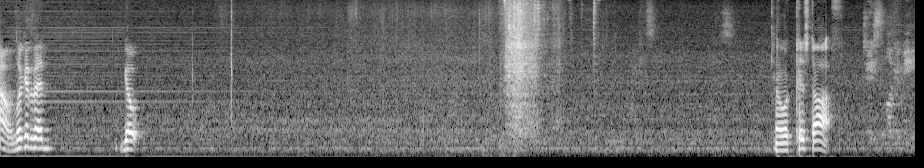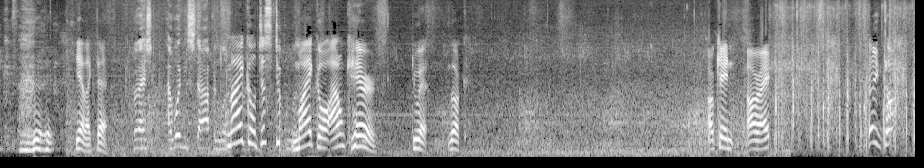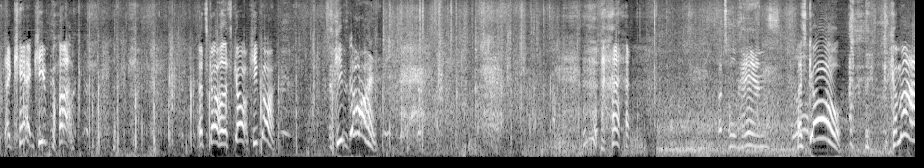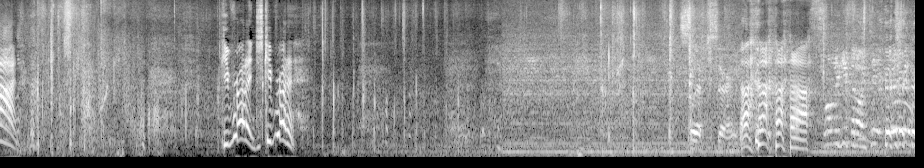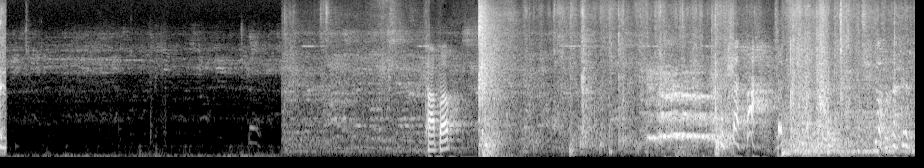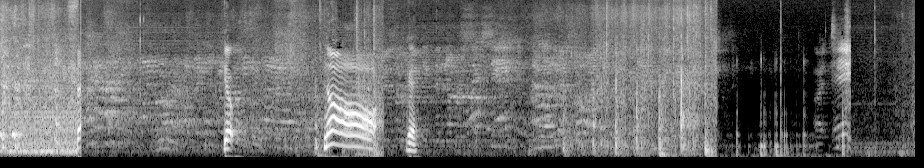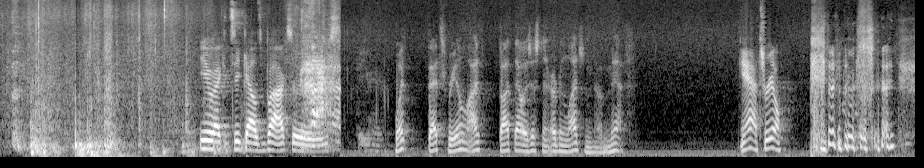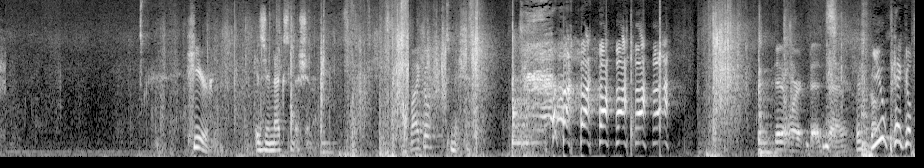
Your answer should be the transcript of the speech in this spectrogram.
Wow, look at the bed. Go. I look pissed off. Jason, look at me. Yeah, like that. But I, sh- I wouldn't stop and look. Michael, just do Michael, I don't care. Do it. Look. Okay, alright. Hey, I can't keep up. Let's go, let's go, keep going. Keep going. Let's hold hands. Let's go. Come on. Keep running, just keep running. Slip, sorry. Let me get that on tape. Pop up. Go. No. Okay. You, I can see Cal's boxers. What? That's real? I thought that was just an urban legend, a myth. Yeah, it's real. Here is your next mission. Michael? Mission. Didn't work that time. You pick up.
